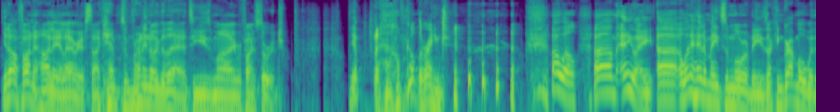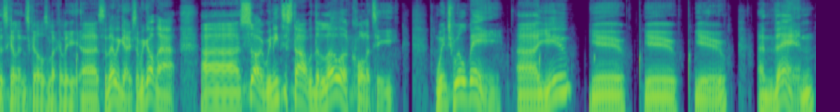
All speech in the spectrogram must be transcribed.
You know, I find it highly hilarious that I kept running over there to use my refined storage. Yep, I've got the range. oh well. Um, anyway, uh, I went ahead and made some more of these. I can grab more with the skeleton skulls, luckily. Uh, so there we go. So we got that. Uh, so we need to start with the lower quality, which will be uh, you, you, you, you, and then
